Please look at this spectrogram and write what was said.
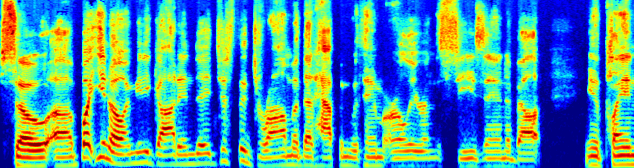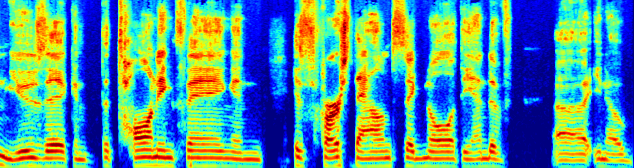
So, uh, but you know, I mean, he got into just the drama that happened with him earlier in the season about you know playing music and the taunting thing and his first down signal at the end of uh, you know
